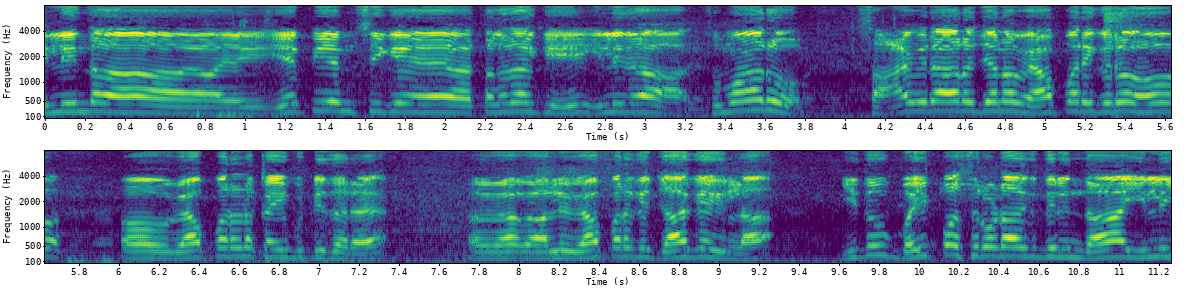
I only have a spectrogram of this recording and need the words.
ಇಲ್ಲಿಂದ ಎ ಪಿ ಎಂ ಸಿಗೆ ತೆಗೆದಾಕಿ ಇಲ್ಲಿ ಸುಮಾರು ಸಾವಿರಾರು ಜನ ವ್ಯಾಪಾರಿಗರು ವ್ಯಾಪಾರನ ಕೈಬಿಟ್ಟಿದ್ದಾರೆ. ಅಲ್ಲಿ ವ್ಯಾಪಾರಕ್ಕೆ ಜಾಗ ಇಲ್ಲ. ಇದು ಬೈಪಾಸ್ ರೋಡ್ ಆಗಿದ್ದರಿಂದ ಇಲ್ಲಿ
